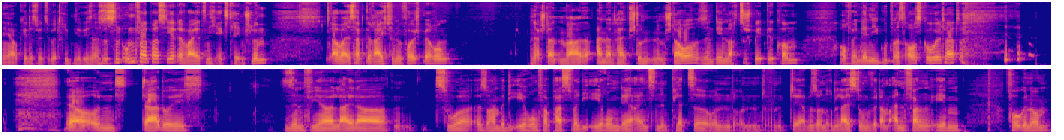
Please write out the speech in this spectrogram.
ja, okay, das wird jetzt übertrieben gewesen. Also es ist ein Unfall passiert, er war jetzt nicht extrem schlimm, aber es hat gereicht für eine Vollsperrung. Da standen wir anderthalb Stunden im Stau, sind demnach zu spät gekommen, auch wenn Danny gut was rausgeholt hat. ja, und dadurch sind wir leider zur, also haben wir die Ehrung verpasst, weil die Ehrung der einzelnen Plätze und, und, und der besonderen Leistung wird am Anfang eben vorgenommen.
